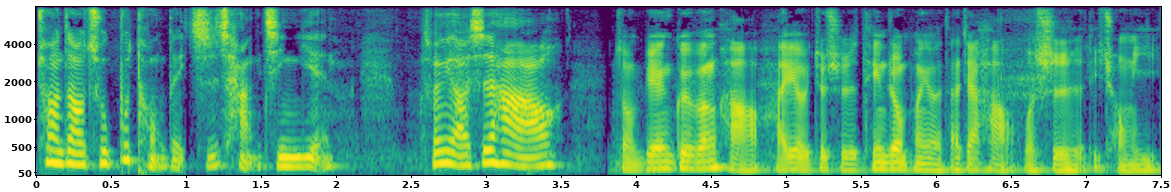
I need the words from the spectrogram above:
创造出不同的职场经验。崇义老师好，总编桂芬好，还有就是听众朋友大家好，我是李崇义。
